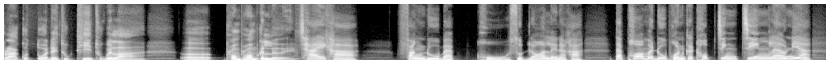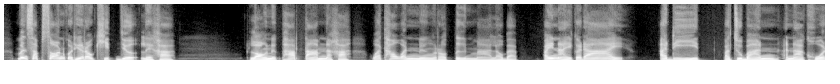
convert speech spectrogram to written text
ปรากฏตัวได้ทุกที่ทุกเวลาเอ่อพร้อมๆกันเลย ใช่ค่ะ ฟังดูแบบโหสุดยอดเลยนะคะ แต่พอมาดูผลกระทบจริง ๆ แล้วเนี่ย มันซับซ้อนกว่าที่เราคิดเยอะเลยค่ะ ลองนึกภาพตามนะคะ ว่าถ้าวันหนึ่งเราตื่นมาแล้วแบบ ไปไหนก็ได้ อดีต ปัจจุบัน อนาคต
